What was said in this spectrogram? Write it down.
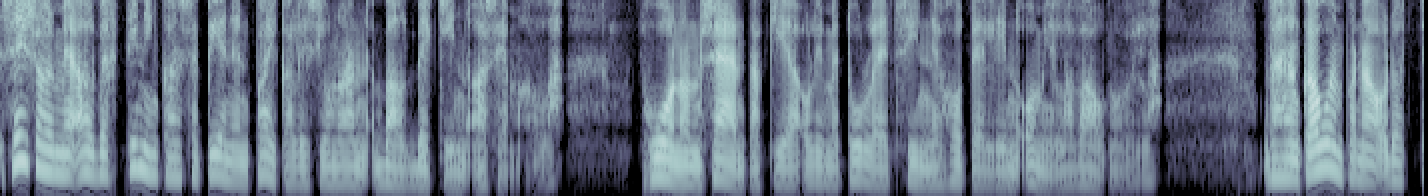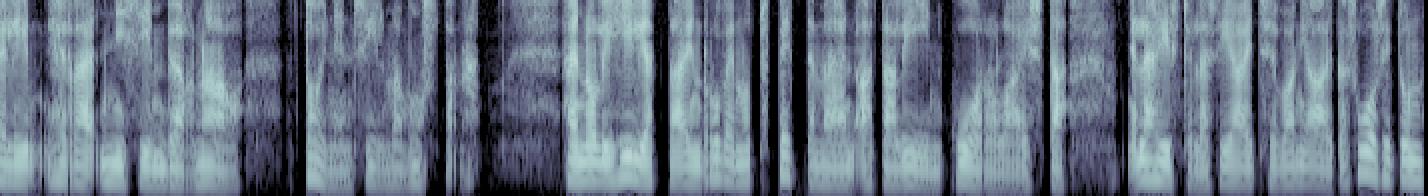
Seisoimme Albertinin kanssa pienen paikallisjunan Balbekin asemalla. Huonon sään takia olimme tulleet sinne hotellin omilla vaunuilla. Vähän kauempana odotteli herra Nissim Bernard, toinen silmä mustana. Hän oli hiljattain ruvennut pettämään Ataliin kuorolaista, lähistöllä sijaitsevan ja aika suositun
